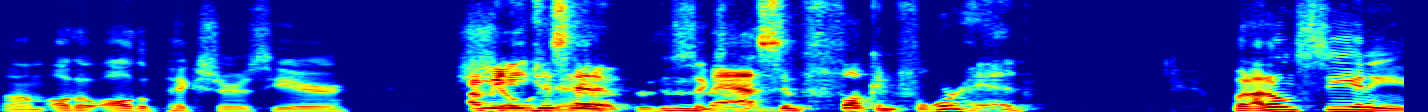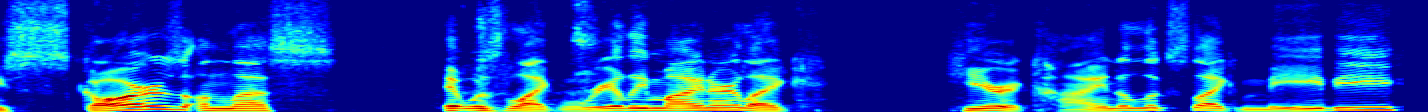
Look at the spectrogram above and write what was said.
Um, although all the pictures here, I mean he just had a through 60s. massive fucking forehead. but I don't see any scars unless it was like really minor. Like here, it kind of looks like maybe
